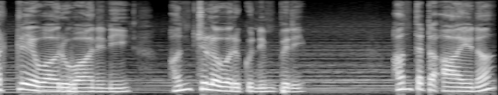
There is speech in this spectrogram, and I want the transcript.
అట్లే వారు వానిని అంచుల వరకు నింపిరి. అంతటా ఆయన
